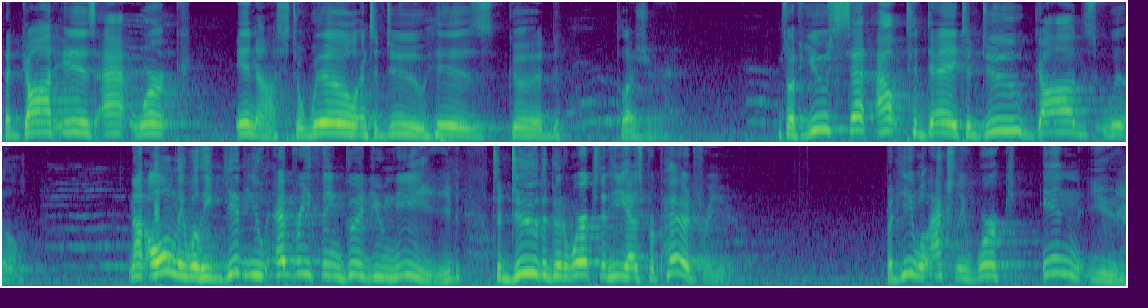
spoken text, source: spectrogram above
that God is at work in us to will and to do His good pleasure. And so if you set out today to do God's will, not only will He give you everything good you need to do the good works that He has prepared for you, but He will actually work in you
